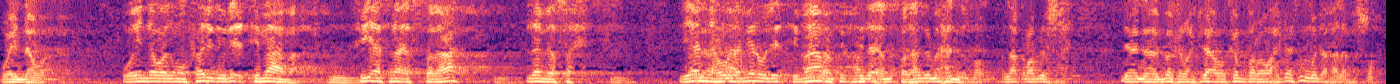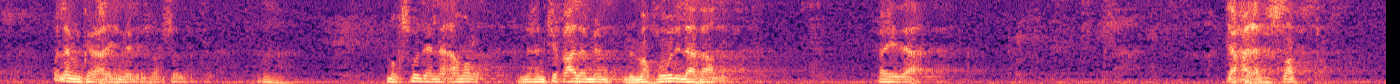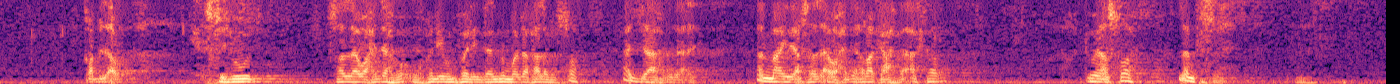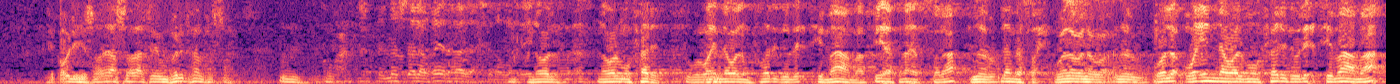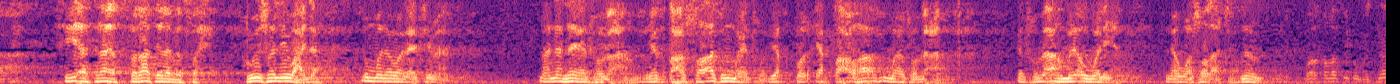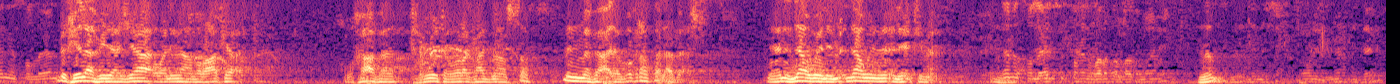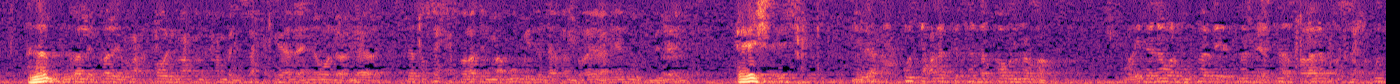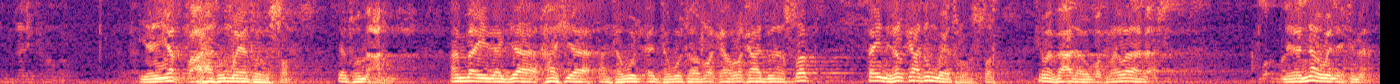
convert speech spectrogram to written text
وإن وإن والمنفرد الائتمام في أثناء الصلاة لم يصح. لأنه لم ينوي الائتمام في ابتداء الصلاة. هذا محل نظر. الأقرب يصح لأن أبي بكر جاء وكبر وحده ثم دخل في الصف ولم ينكر عليه النبي صلى الله عليه وسلم. المقصود أن الأمر أنه انتقالا من مفضول إلى فاضل. فإذا دخل في الصف قبل السجود صلى وحده وخلي منفردا ثم دخل في الصف أجزاه ذلك. أما إذا صلى وحده ركعة فأكثر دون الصف لم تصح. لقوله صلى الله عليه صلاة المنفرد خلف الصف. المسألة غير هذا أحسن الله نوى المنفرد. يقول وإن نوى المنفرد الائتمام في أثناء الصلاة نعم. لم يصح. ولا ولا نعم. وإن نوى المنفرد الائتمام في أثناء الصلاة لم يصح. هو يصلي وحده ثم نوى الائتمام مع أنه لا يدخل معهم. يقطع الصلاة ثم يدخل يقطعها ثم يدخل معهم. يدخل معهم من أولها من أول صلاته. نعم. بارك الله فيكم. باثنين يصليان. بخلاف إذا جاء والإمام راكع وخاف تفوته وركعت من الصف مثل ما فعل أبو بكر فلا بأس. لأنه ناوي ناوي الائتمام اثنان صليان في الصف بارك الله فيك. نعم. ذلك. نعم. قال قال الإمام قول الإمام أحمد بن حنبل يصح في هذا إنه لا تصح صلاة المأموم إذا دخل بغير أن ينوي في البدايه إيش؟ إذا قلت على هذا القول نظر. وإذا نوى المنفرد الاتمام في اثناء الصلاة لم تصح قلت بذلك نظر. يعني يقطعها ثم يدخل في الصف يدخل معهم. أما إذا جاء خشي أن تفوت أن تفوته الركعة أو ركعة دون الصف فإنه يركع ثم يدخل في الصف كما فعل أبو بكر ولا بأس. لأنه الائتمان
